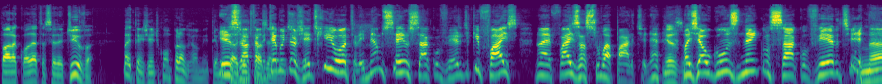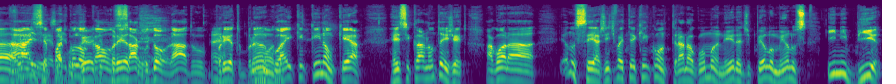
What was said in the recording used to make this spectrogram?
para a coleta seletiva? Mas tem gente comprando realmente. Tem muita gente Exatamente, fazendo tem muita isso. gente que outra, e mesmo sem o saco verde, que faz, não é, faz a sua parte, né? Exato. Mas alguns nem com saco verde. Não, Ah, você é, pode colocar verde, um preto. saco dourado, preto, branco, aí quem, quem não quer reciclar não tem jeito. Agora, eu não sei, a gente vai ter que encontrar alguma maneira de pelo menos inibir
